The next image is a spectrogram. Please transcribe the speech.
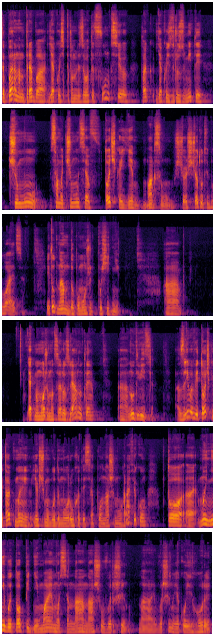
тепер нам треба якось проаналізувати функцію, так, якось зрозуміти, чому саме чому ця точка є максимум, що, що тут відбувається. І тут нам допоможуть похідні. А, Як ми можемо це розглянути? А, ну, дивіться. Зліва від точки, так, ми, якщо ми будемо рухатися по нашому графіку, то е, ми нібито піднімаємося на нашу вершину, на вершину якоїсь гори.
